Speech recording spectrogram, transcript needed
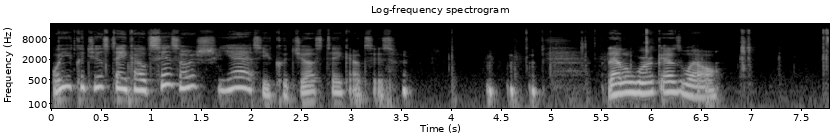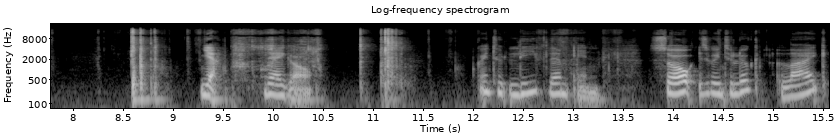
Or you could just take out scissors. Yes, you could just take out scissors. That'll work as well. Yeah, there you go. I'm going to leave them in. So it's going to look like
